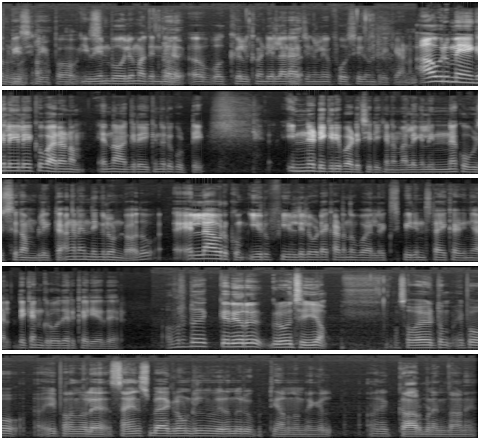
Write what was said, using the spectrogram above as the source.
ഒബ്വിയസ്ലി ഇപ്പോൾ യു എൻ പോലും അതിന്റെ വർക്കുകൾക്ക് വേണ്ടി എല്ലാ രാജ്യങ്ങളിലും ഫോഴ്സ് ചെയ്തുകൊണ്ടിരിക്കുകയാണ്. ആ ഒരു മേഖലയിലേക്ക് വരണം എന്ന് ആഗ്രഹിക്കുന്ന ഒരു കുട്ടി ഇന്ന ഡിഗ്രി പഠിച്ചിരിക്കണം അല്ലെങ്കിൽ ഇന്ന കോഴ്സ് കംപ്ലീറ്റ് അങ്ങനെ എന്തെങ്കിലും ഉണ്ടോ? അതോ എല്ലാവർക്കും ഈ ഒരു ഫീൽഡിലൂടെ കടന്നു പോയാൽ എക്സ്പീരിയൻസ്ഡ് ആയി കഴിഞ്ഞാൽ they can grow their career their അവരുടെ കരിയർ ഗ്രോ ചെയ്യാം. സ്വാഭാവികമായിട്ടും ഇപ്പോൾ ഈ പറഞ്ഞ പോലെ സയൻസ് ബാക്ക്ഗ്രൗണ്ടിൽ നിന്ന് വരുന്നൊരു കുട്ടിയാണെന്നുണ്ടെങ്കിൽ അവന് കാർബൺ എന്താണ്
